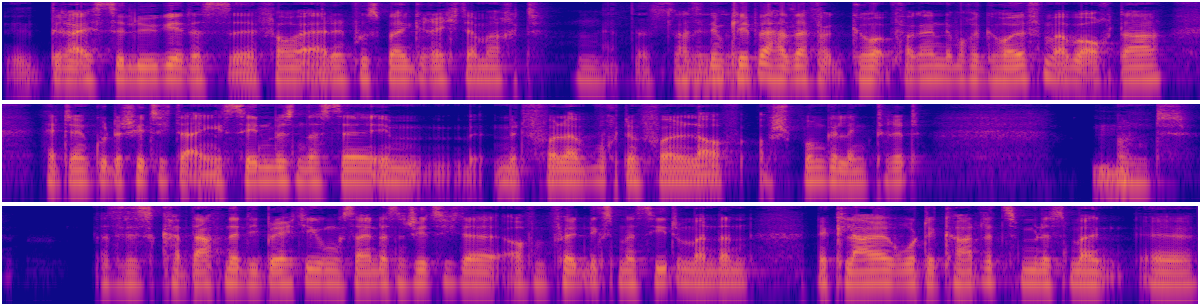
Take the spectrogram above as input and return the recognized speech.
dreiste Lüge, dass äh, VR den Fußball gerechter macht. Hm. Ja, also dem Clipper hat er vergangene Woche geholfen, aber auch da hätte ein guter Schiedsrichter eigentlich sehen müssen, dass der ihm mit voller Wucht im vollen Lauf aufs Sprunggelenk tritt. Mhm. Und also das kann, darf nicht die Berechtigung sein, dass ein Schiedsrichter auf dem Feld nichts mehr sieht und man dann eine klare rote Karte zumindest mal äh,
